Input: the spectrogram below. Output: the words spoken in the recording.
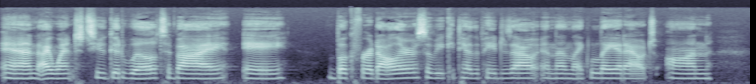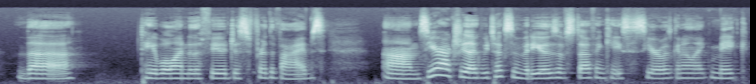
and I went to Goodwill to buy a book for a dollar so we could tear the pages out and then like lay it out on the table under the food just for the vibes. Um, Ciera actually like we took some videos of stuff in case Ciera was gonna like make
